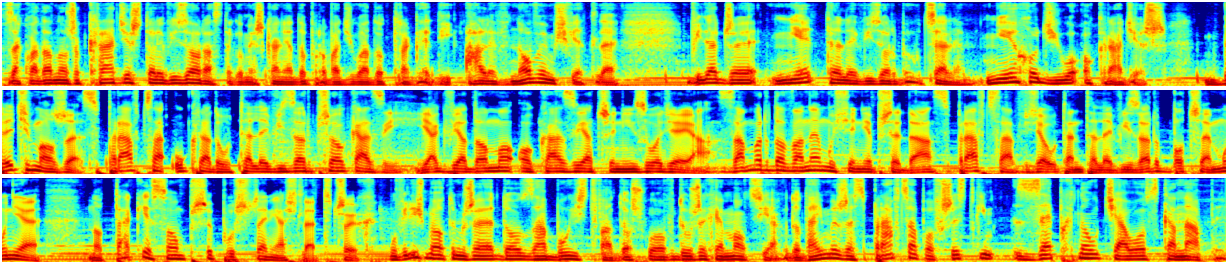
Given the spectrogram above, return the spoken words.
Zakładano, że kradzież telewizora z tego mieszkania doprowadziła do tragedii, ale w nowym świetle widać, że nie telewizor był celem. Nie chodziło o kradzież. Być może sprawca ukradł telewizor przy okazji. Jak wiadomo, okazja czyni złodzieja. Zamordowanemu się nie przyda, sprawca wziął ten telewizor, bo czemu nie? No takie są przypuszczenia śledczych. Mówiliśmy o tym, że do zabójstwa doszło w dużych emocjach. Dodajmy, że sprawca po wszystkim zepchnął ciało z kanapy,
